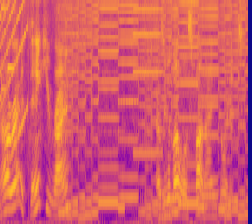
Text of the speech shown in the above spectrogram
Alright, thank you, Ryan. That was a good level. It was fun. I enjoyed it.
